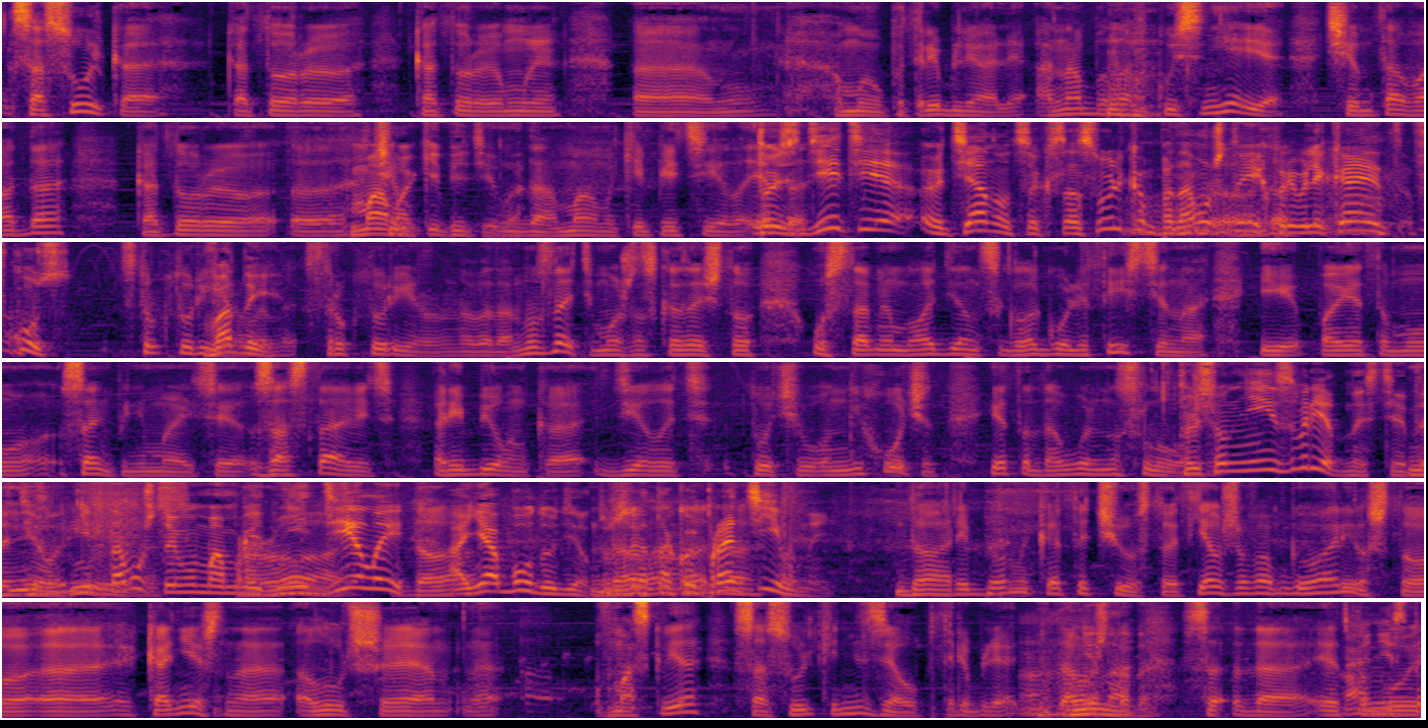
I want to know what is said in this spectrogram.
сосулька которую, которую мы, э, мы употребляли, она была вкуснее, чем та вода, которую... э, Мама чем- кипятила. Да, мама кипятила. То Это есть дети тянутся к сосулькам, потому что да, их да. привлекает вкус. Структурированная, Воды. структурированная вода. Ну, знаете, можно сказать, что устами младенца глаголит истина, и поэтому, сами понимаете, заставить ребенка делать то, чего он не хочет, это довольно сложно. То есть он не из вредности это Не делает. Не потому, что ему мама говорит, не делай, да. а я буду делать. Потому что Да, я такой да, да. противный. Да, ребенок это чувствует. Я уже вам говорил, что, э, конечно, лучше э, в Москве сосульки нельзя употреблять, потому Не что надо. с- да, это Они будет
